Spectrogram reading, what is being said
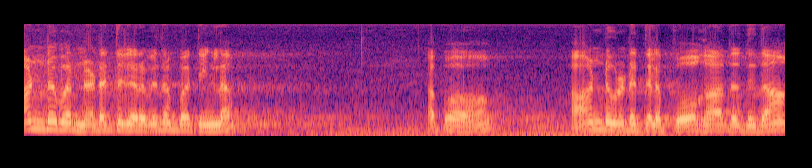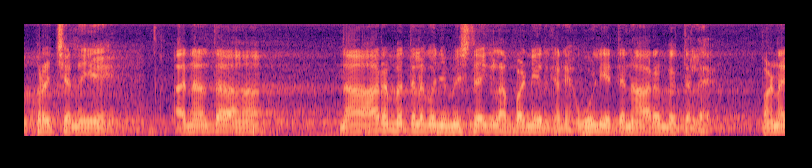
ஆண்டவர் நடத்துகிற விதம் பார்த்தீங்களா? அப்போது ஆண்டவரிடத்தில் போகாதது தான் பிரச்சனையே. அதனால தான் நான் ஆரம்பத்தில் கொஞ்சம் மிஸ்டேக்லாம் பண்ணியிருக்கிறேன். ஊழியத்தின் ஆரம்பத்தில் பண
